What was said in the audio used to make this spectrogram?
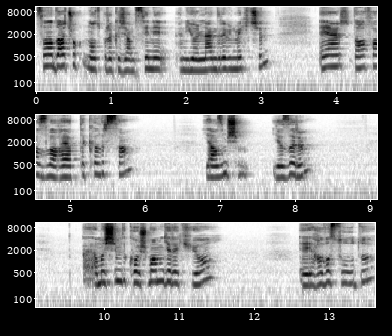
Sana daha çok not bırakacağım seni hani yönlendirebilmek için. Eğer daha fazla hayatta kalırsam yazmışım, yazarım. Ama şimdi koşmam gerekiyor. Ee, hava soğudu.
